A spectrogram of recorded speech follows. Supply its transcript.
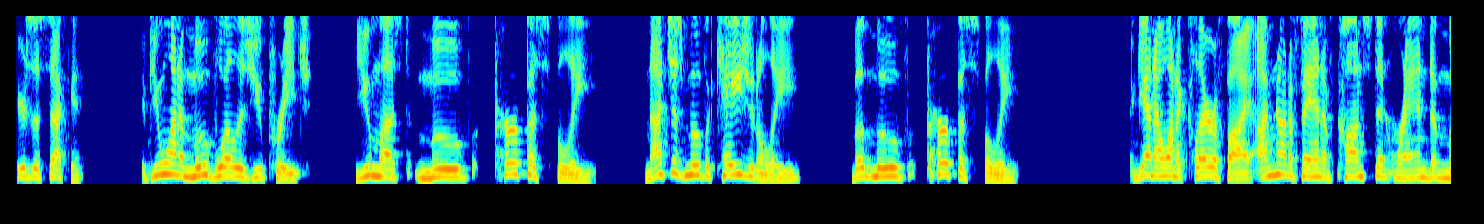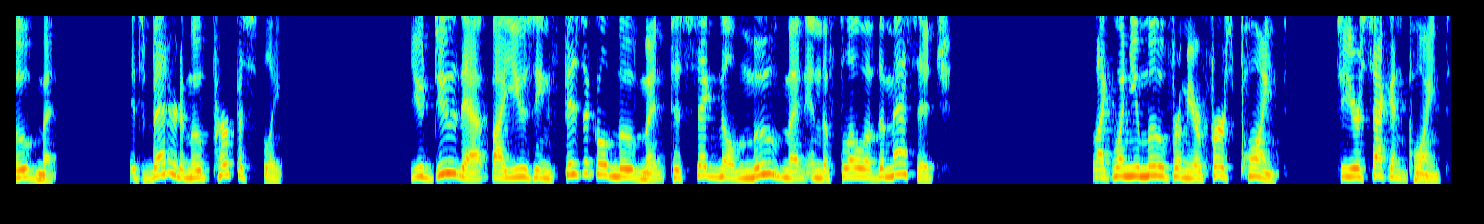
Here's a second if you want to move well as you preach, you must move purposefully, not just move occasionally, but move purposefully. Again, I want to clarify I'm not a fan of constant random movement. It's better to move purposefully. You do that by using physical movement to signal movement in the flow of the message. Like when you move from your first point to your second point.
